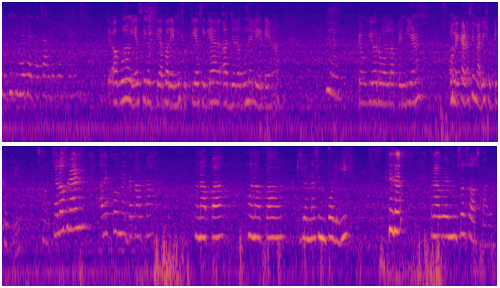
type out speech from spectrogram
ਕਿਉਂਕਿ ਮੇਰੇ ਪੇਪਰ ਚੱਲਦੇ ਪਏ ਫਰੈਂਡਸ ਤੇ ਅਬੂ ਨੂੰ ਨਹੀਂ ਅਸੀਂ ਦੱਸਿਆ ਪਰ ਇਹਨੂੰ ਛੁੱਟੀ ਅਸੀਂ ਕਿਹਾ ਅੱਜ ਰਘੂ ਨੇ ਲੇਟ ਆਣਾ ਹੂੰ ਕਿਉਂਕਿ ਉਹ ਰੋਣ ਲੱਗ ਪੈਂਦੀ ਆ ਨਾ। ਉਹਨੇ ਕਹਿਣਾ ਸੀ ਮੈਂ ਵੀ ਛੁੱਟੀ ਕਰਨੀ ਹਾਂ, ਚਲੋ ਫਰੈਂਡਸ ਆ ਦੇਖੋ ਮੈਂ ਕਰਤਾ। ਹੁਣ ਆਪਾਂ ਹੁਣ ਆਪਾਂ ਕੀ ਕਰਨਾ ਸੀ ਮੈਂ ਭੁੱਲ ਗਈ। ਹੁਣ ਆਪਾਂ ਇਹਨੂੰ ਸੌਸ ਪਾ ਦੇਣੀ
